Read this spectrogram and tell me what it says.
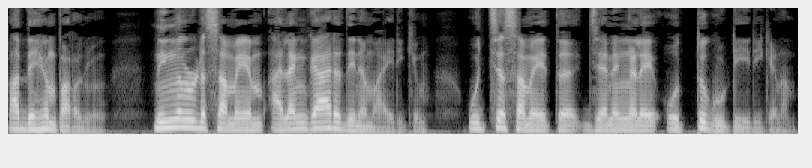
അദ്ദേഹം പറഞ്ഞു നിങ്ങളുടെ സമയം അലങ്കാരദിനമായിരിക്കും. ഉച്ചസമയത്ത് ജനങ്ങളെ ഒത്തുകൂട്ടിയിരിക്കണം.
